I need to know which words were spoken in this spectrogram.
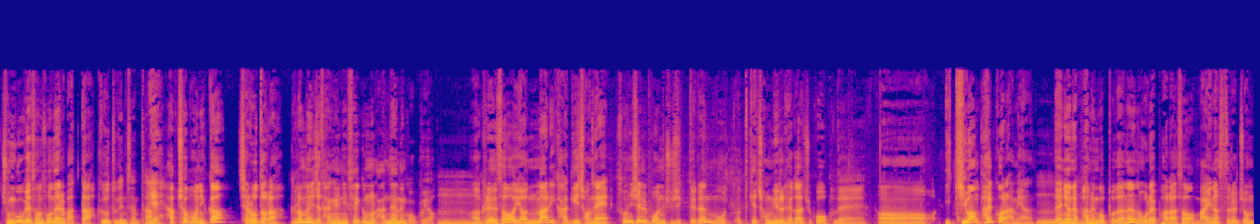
중국에선 손해를 봤다. 그것도 괜찮다. 예, 합쳐 보니까 제로더라. 그러면 이제 당연히 세금을 안 내는 거고요. 음. 어, 그래서 연말이 가기 전에 손실 본 주식들은 뭐 어떻게 정리를 해가지고 네. 어, 이 기왕 팔 거라면 음. 내년에 파는 것보다는 올해 팔아서 마이너스를 좀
